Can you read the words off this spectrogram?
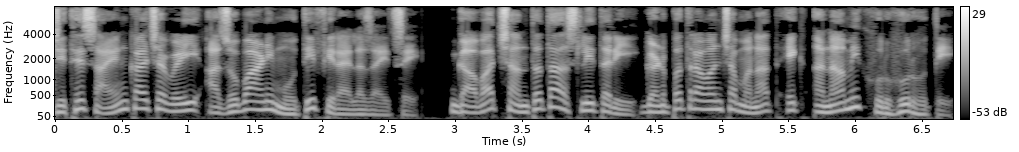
जिथे सायंकाळच्या वेळी आजोबा आणि मोती फिरायला जायचे. गावात शांतता असली तरी गणपतरावांच्या मनात एक अनामिक हुरहुर होती.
